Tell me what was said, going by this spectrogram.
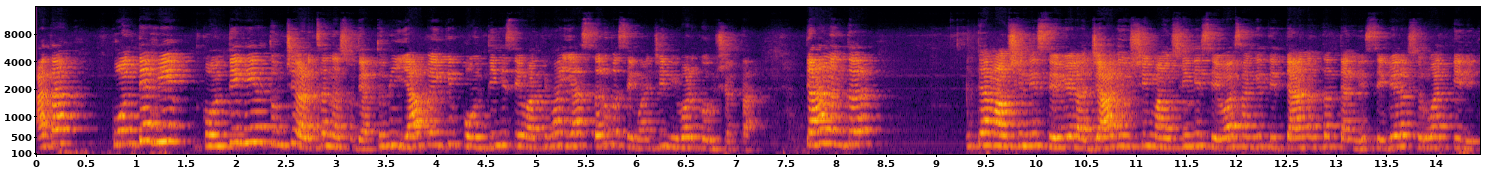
आता कोणत्याही कोणतीही तुमची अडचण असू द्या तुम्ही यापैकी कोणतीही सेवा किंवा या सर्व सेवांची निवड करू शकता. त्यानंतर त्या मावशींनी सेवेला ज्या दिवशी मावशींनी सेवा सांगितली त्यानंतर त्यांनी सेवेला सुरुवात केली.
